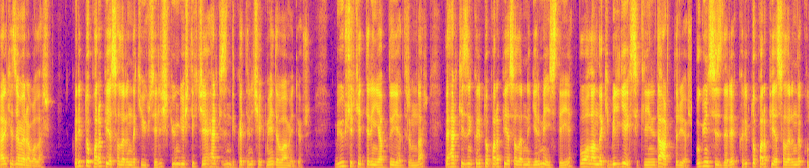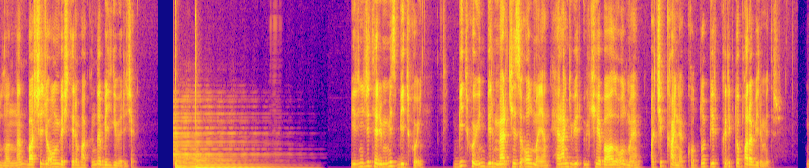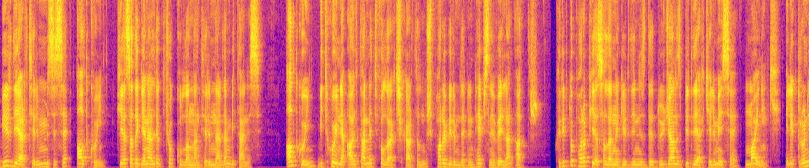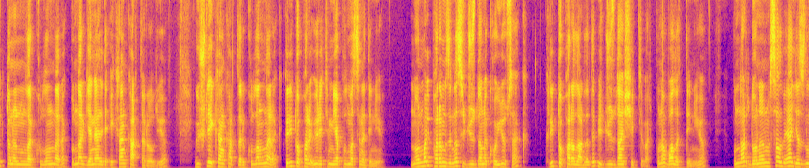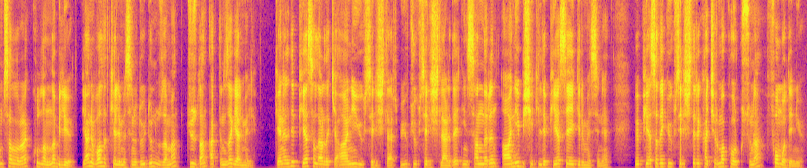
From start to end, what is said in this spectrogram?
Herkese merhabalar. Kripto para piyasalarındaki yükseliş gün geçtikçe herkesin dikkatini çekmeye devam ediyor. Büyük şirketlerin yaptığı yatırımlar ve herkesin kripto para piyasalarına girme isteği bu alandaki bilgi eksikliğini de arttırıyor. Bugün sizlere kripto para piyasalarında kullanılan başlıca 15 terim hakkında bilgi vereceğim. Birinci terimimiz Bitcoin. Bitcoin bir merkezi olmayan, herhangi bir ülkeye bağlı olmayan açık kaynak kodlu bir kripto para birimidir. Bir diğer terimimiz ise altcoin. Piyasada genelde çok kullanılan terimlerden bir tanesi. Altcoin, Bitcoin'e alternatif olarak çıkartılmış para birimlerinin hepsine verilen addır. Kripto para piyasalarına girdiğinizde duyacağınız bir diğer kelime ise mining. Elektronik donanımlar kullanılarak bunlar genelde ekran kartları oluyor güçlü ekran kartları kullanılarak kripto para üretimi yapılmasına deniyor. Normal paramızı nasıl cüzdana koyuyorsak kripto paralarda da bir cüzdan şekli var. Buna wallet deniyor. Bunlar donanımsal veya yazılımsal olarak kullanılabiliyor. Yani wallet kelimesini duyduğunuz zaman cüzdan aklınıza gelmeli. Genelde piyasalardaki ani yükselişler, büyük yükselişlerde insanların ani bir şekilde piyasaya girmesine ve piyasadaki yükselişleri kaçırma korkusuna FOMO deniyor.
